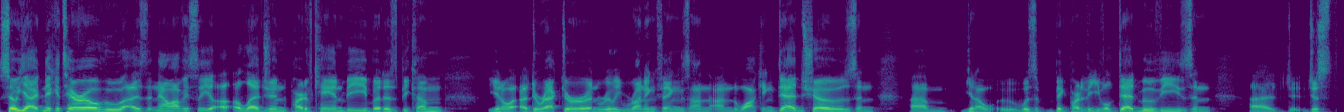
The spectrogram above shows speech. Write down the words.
so yeah, Nicotero, who is now obviously a, a legend, part of KNB, but has become, you know, a director and really running things on on the Walking Dead shows, and um, you know, was a big part of the Evil Dead movies, and uh, j- just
